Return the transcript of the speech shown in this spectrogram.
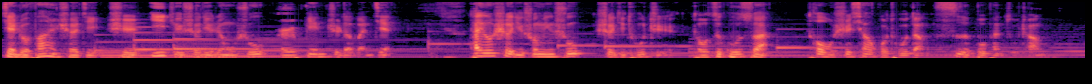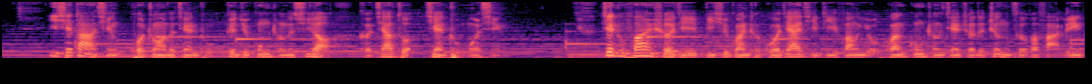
建筑方案设计是依据设计任务书而编制的文件，它由设计说明书、设计图纸、投资估算、透视效果图等四部分组成。一些大型或重要的建筑，根据工程的需要，可加做建筑模型。建筑方案设计必须贯彻国家及地方有关工程建设的政策和法令，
